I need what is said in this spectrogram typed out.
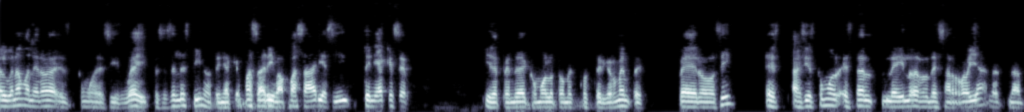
de alguna manera es como decir, güey, pues es el destino, tenía que pasar y va a pasar y así tenía que ser. Y depende de cómo lo tomes posteriormente. Pero sí, es, así es como esta ley lo desarrolla, la,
